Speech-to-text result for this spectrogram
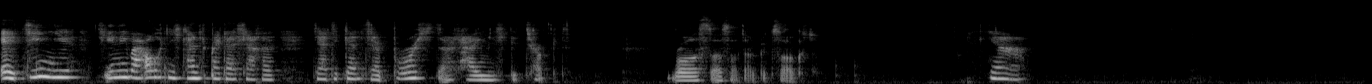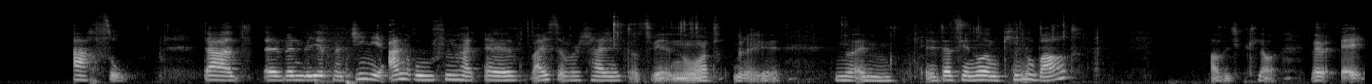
äh, Genie, Genie war auch nicht ganz bei der Sache. Der hat die ganze Zeit Brüste heimlich gezockt. Ross, das hat er gesagt. Ja, Ach so. Da, äh, wenn wir jetzt mal Genie anrufen, hat, äh, weiß er wahrscheinlich, dass wir nur, äh, nur im, äh, dass ihr nur im Kino wart. Aber ich glaube, äh,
